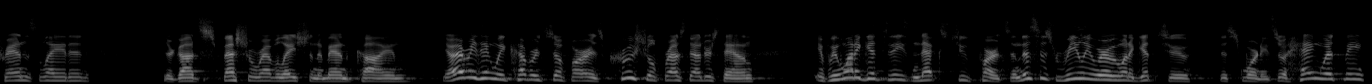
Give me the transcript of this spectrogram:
translated. They're God's special revelation to mankind. Now, everything we covered so far is crucial for us to understand if we want to get to these next two parts. And this is really where we want to get to this morning. So hang with me.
